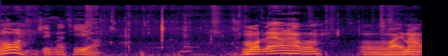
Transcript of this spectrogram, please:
โอ้สิบนาทีเหรอหมดแล้วนะครับผม โอ้ไวมาก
